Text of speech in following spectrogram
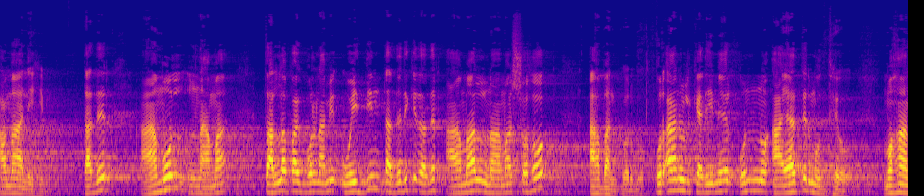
আমালিহিম, তাদের আমল নামা তো আল্লাহ পাক বলেন, আমি ওই দিন তাদেরকে তাদের আমাল নামা সহ আহ্বান করব। কোরআনুল করিমের অন্য আয়াতের মধ্যেও মহান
